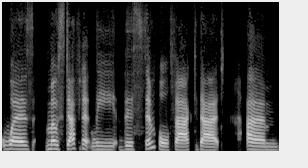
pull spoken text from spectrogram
was most definitely the simple fact that um,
